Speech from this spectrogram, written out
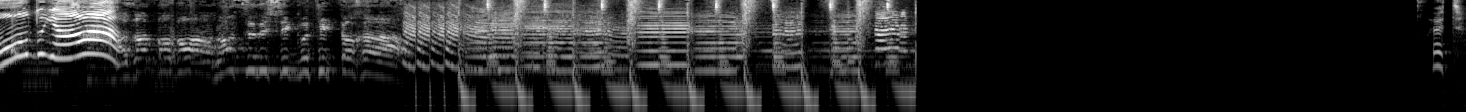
oldu ya? Azat baba, nasıl düştük bu TikTok'a? Evet.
